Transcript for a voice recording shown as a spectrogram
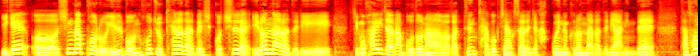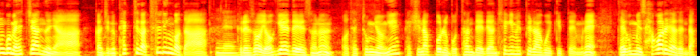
이게 어 싱가포르, 일본, 호주, 캐나다, 멕시코, 칠레 이런 나라 들이 지금 화이자나 모더나와 같은 자국 제약사를 이제 갖고 있는 그런 나라들이 아닌데 다 성금했지 않느냐. 그러니까 지금 팩트가 틀린 거다. 네. 그래서 여기에 대해서는 어, 대통령이 백신 확보를 못한 데에 대한 책임 회피를 하고 있기 때문에 대국민 사과를 해야 된다.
